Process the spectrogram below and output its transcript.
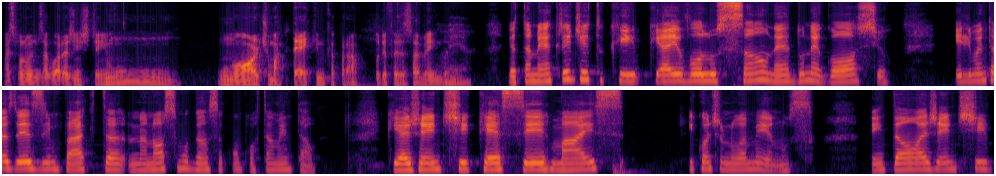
mas pelo menos agora a gente tem um, um norte, uma técnica para poder fazer essa venda. Né? É. Né? Eu também acredito que, que a evolução né, do negócio, ele muitas vezes impacta na nossa mudança comportamental, que a gente quer ser mais e continua menos. Então a gente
